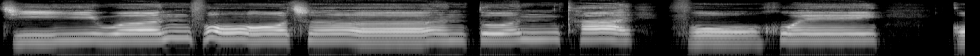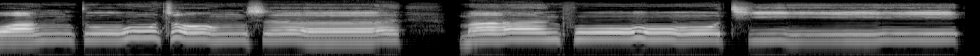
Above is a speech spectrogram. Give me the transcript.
即闻佛尘，顿开佛慧，广度众生，满菩提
